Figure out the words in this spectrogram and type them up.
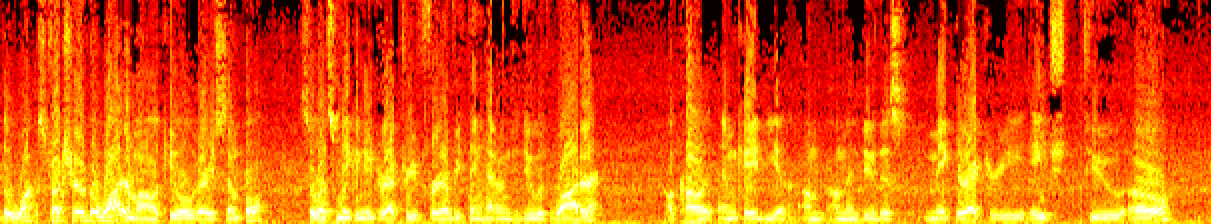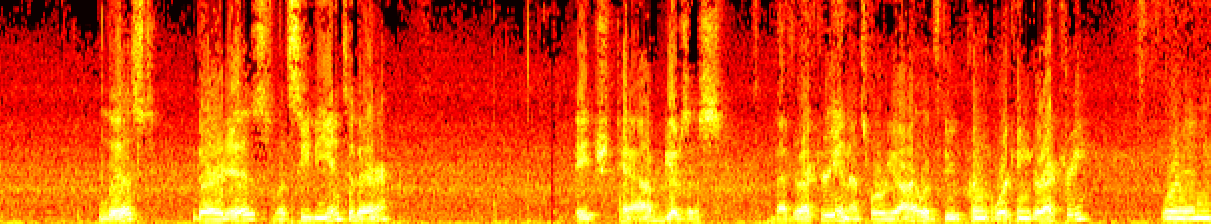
the structure of the water molecule. Very simple. So let's make a new directory for everything having to do with water. I'll call it mkd. I'm, I'm going to do this make directory h2o list. There it is. Let's cd into there. H tab gives us that directory, and that's where we are. Let's do print working directory. We're in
